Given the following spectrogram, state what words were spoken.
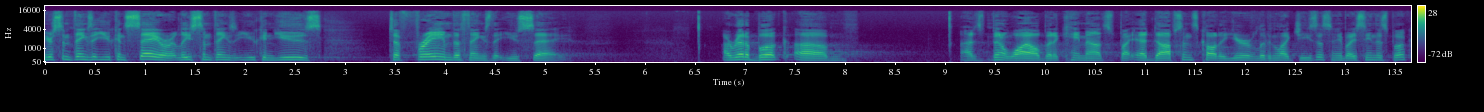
Here's some things that you can say, or at least some things that you can use to frame the things that you say. I read a book, um, uh, it's been a while, but it came out it's by Ed Dobson. It's called A Year of Living Like Jesus. Anybody seen this book?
